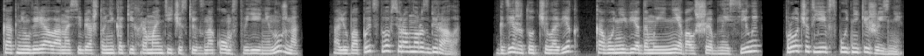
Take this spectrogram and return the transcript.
Как не уверяла она себя, что никаких романтических знакомств ей не нужно, а любопытство все равно разбирала. Где же тот человек, кого неведомые не волшебные силы прочат ей в спутнике жизни?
